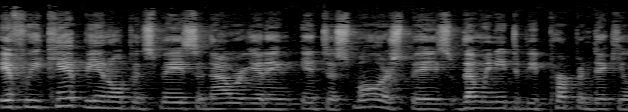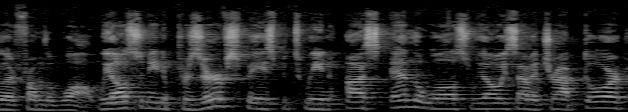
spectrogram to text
If we can't be in open space and now we're getting into smaller space, then we need to be perpendicular from the wall. We also need to preserve space between us and the wall so we always have a trap door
